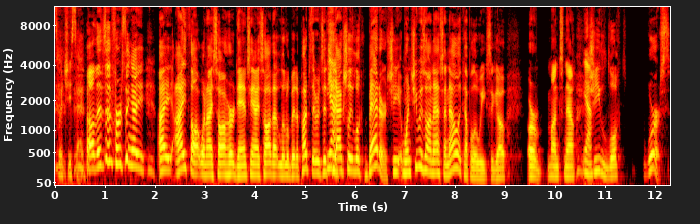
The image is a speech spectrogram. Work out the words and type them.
That's what she said. Oh, that's the first thing I, I I thought when I saw her dancing. I saw that little bit of punch there was that she actually looked better. She when she was on SNL a couple of weeks ago or months now, Yeah. she looked worse.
